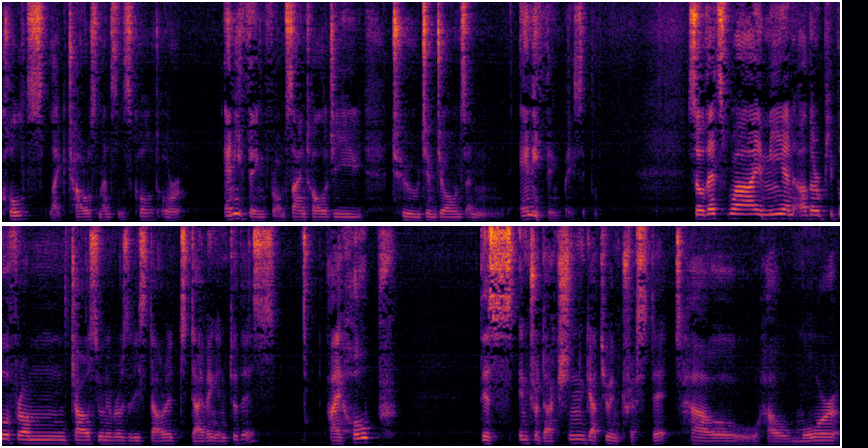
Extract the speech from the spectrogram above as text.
cults like Charles Manson's cult or anything from Scientology to Jim Jones and anything basically. So that's why me and other people from Charles University started diving into this. I hope this introduction got you interested how how more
